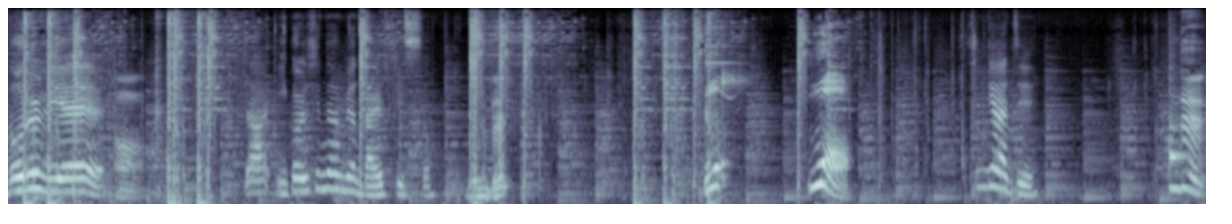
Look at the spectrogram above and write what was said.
너를 위해 어 자 이걸 신으면 날 수 있어 뭔데? 오 우와. 신기하지? 근데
